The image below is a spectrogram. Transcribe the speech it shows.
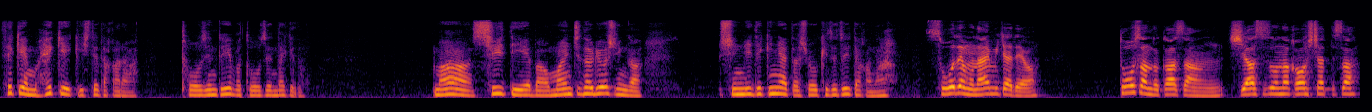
世間もヘキヘキしてたから当然といえば当然だけど。まあ強いて言えばお前んちの両親が心理的には多少傷ついたかな。そうでもないみたいだよ父さんと母さん幸せそうな顔しちゃってさ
